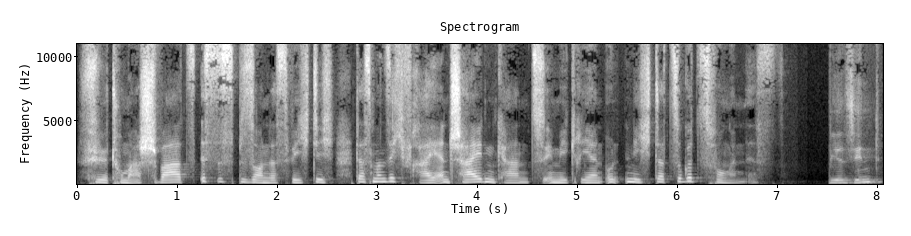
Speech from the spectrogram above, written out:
Für Thomas Schwarz ist es besonders wichtig, dass man sich frei entscheiden kann, zu emigrieren und nicht dazu gezwungen ist. Wir sind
